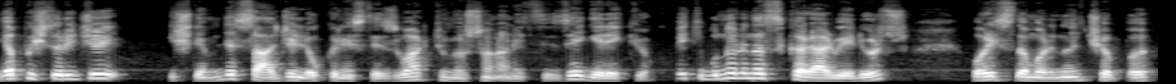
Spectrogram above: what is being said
Yapıştırıcı işleminde sadece lokal anestezi var. Tümörsan anesteziye gerek yok. Peki bunları nasıl karar veriyoruz? Varis damarının çapı,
